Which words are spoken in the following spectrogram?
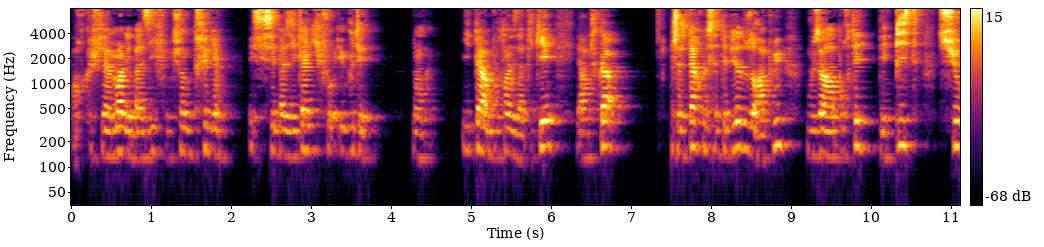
alors que finalement les basiques fonctionnent très bien. Et c'est ces basiques-là qu'il faut écouter. Donc, hyper important de les appliquer. Et en tout cas, J'espère que cet épisode vous aura plu, vous aura apporté des pistes sur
